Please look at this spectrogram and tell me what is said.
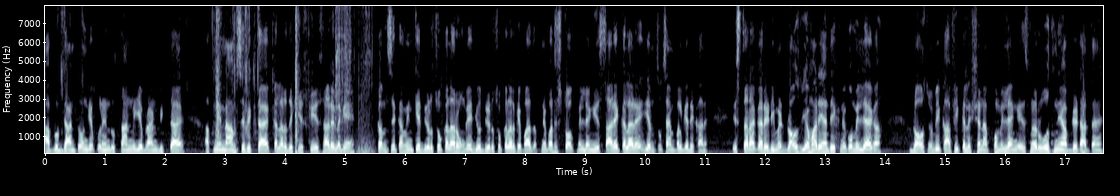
आप लोग जानते होंगे, पूरे हिंदुस्तान में ये ब्रांड बिकता है। अपने नाम से बिकता है, कलर देखिए इसके सारे लगे हैं। कम से कम इनके डेढ़ सौ कलर होंगे, जो डेढ़ सौ कलर के पास अपने पास स्टॉक मिल जाएँगे। ये सारे कलर हैं, ये हम तो सैंपल के दिखा रहे हैं। इस तरह का रेडीमेड ब्लाउज भी हमारे यहाँ देखने को मिल जाएगा। ब्लाउज में भी काफ़ी कलेक्शन आपको मिल जाएँगे, इसमें रोज़ नया अपडेट आता है।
